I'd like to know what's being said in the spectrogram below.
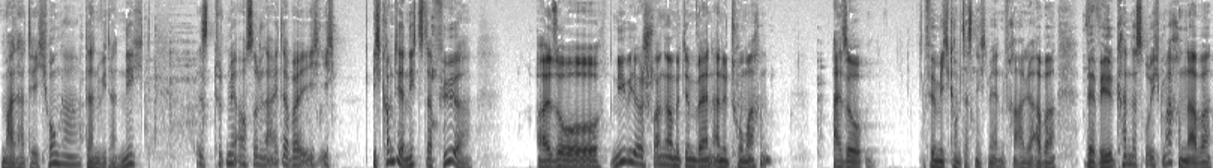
Mal hatte ich Hunger, dann wieder nicht. Es tut mir auch so leid, aber ich, ich, ich konnte ja nichts dafür. Also nie wieder schwanger mit dem Van eine Tour machen? Also für mich kommt das nicht mehr in Frage, aber wer will, kann das ruhig machen, aber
